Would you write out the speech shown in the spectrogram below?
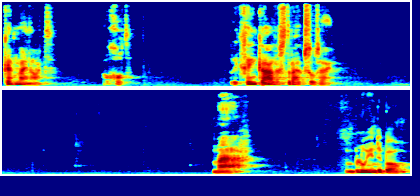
ken mijn hart, o God, dat ik geen kale struik zal zijn. Maar een bloeiende boom.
